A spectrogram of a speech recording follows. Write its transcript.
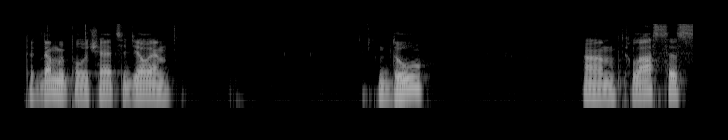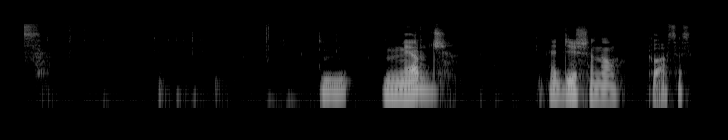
тогда мы, получается, делаем do um, classes merge additional classes.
